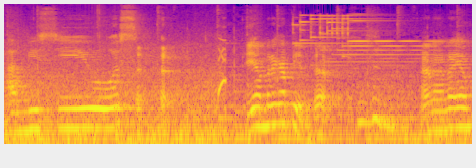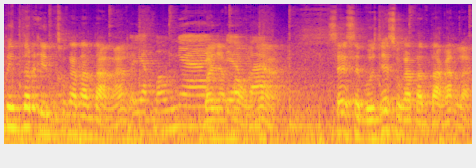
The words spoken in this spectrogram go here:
ambisius, Iya mereka pinter. Anak-anak yang pinter itu suka tantangan, banyak maunya banyak gitu ya maunya. Pak. Saya sebutnya suka tantangan lah.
